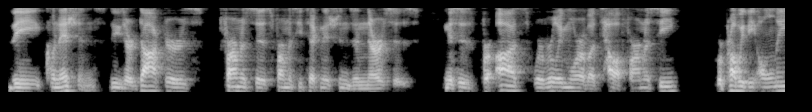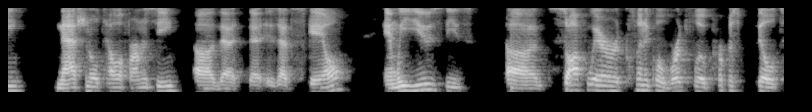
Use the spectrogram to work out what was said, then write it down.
the clinicians. These are doctors, pharmacists, pharmacy technicians, and nurses. And this is for us, we're really more of a telepharmacy. We're probably the only national telepharmacy uh, that that is at scale, and we use these uh, software clinical workflow purpose built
